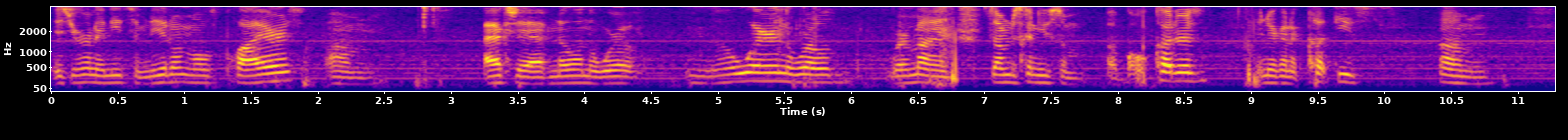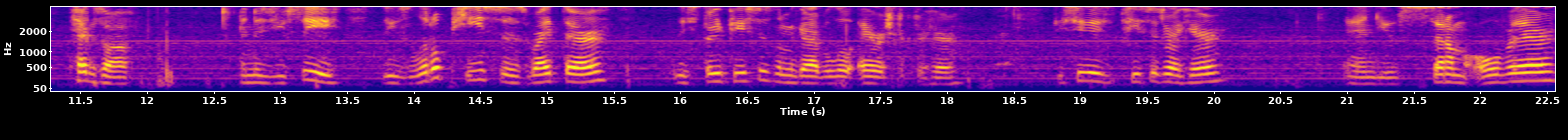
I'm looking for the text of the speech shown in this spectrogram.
is you're to need some needle nose pliers. Um, actually, I have no in the world, nowhere in the world where mine. So I'm just to use some uh, bolt cutters, and you're to cut these um, pegs off. And as you see, these little pieces right there, these three pieces, let me grab a little air restrictor here. You see these pieces right here, and you set them over there,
